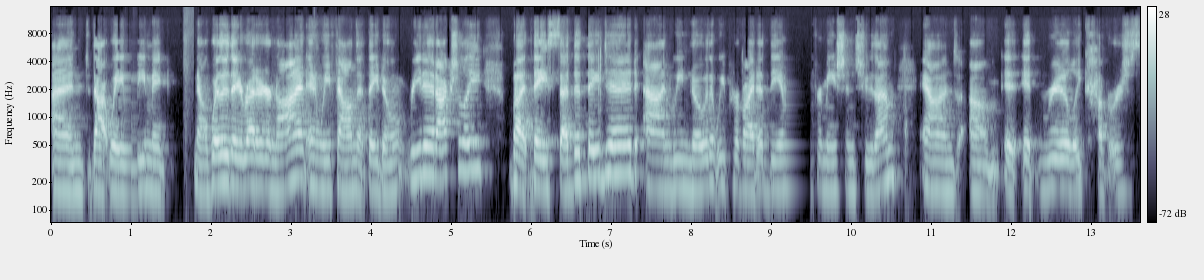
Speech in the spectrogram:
And that way we make now whether they read it or not and we found that they don't read it actually but they said that they did and we know that we provided the information to them and um, it, it, really covers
